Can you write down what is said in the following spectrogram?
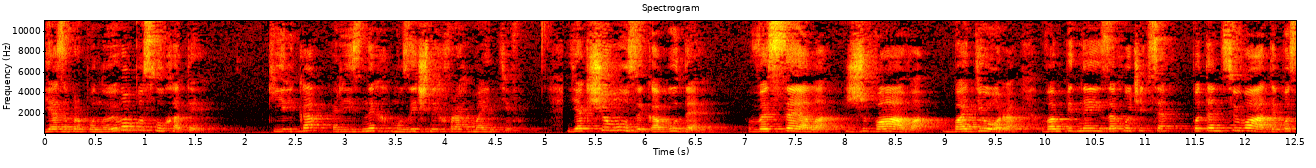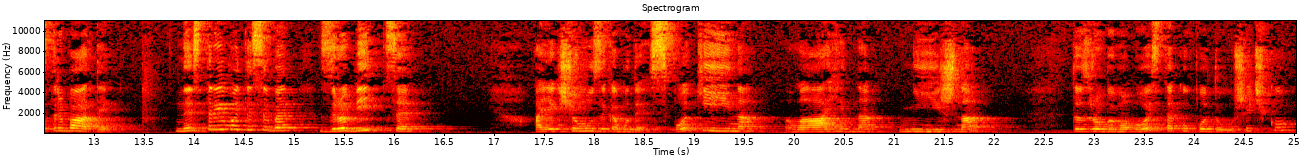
Я запропоную вам послухати кілька різних музичних фрагментів. Якщо музика буде весела, жвава, бадьора, вам під неї захочеться потанцювати, пострибати. Не стримуйте себе, зробіть це. А якщо музика буде спокійна, лагідна, ніжна, то зробимо ось таку подушечку,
